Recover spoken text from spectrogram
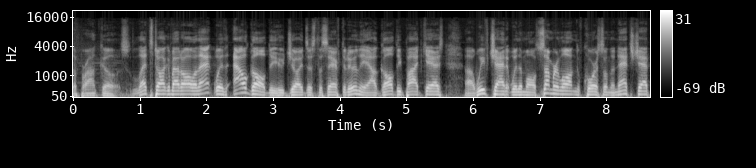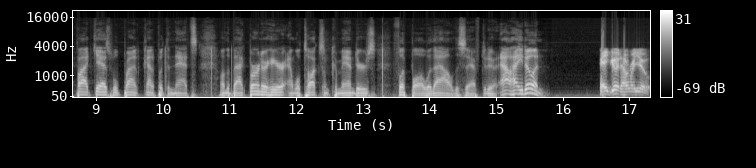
the Broncos. Let's talk about all of that with Al Galdi, who joins us this afternoon, the Al Galdi podcast. Uh, we've chatted with him all summer long, of course, on the Nats Chat podcast. We'll kind of put the Nats on the back burner here, and we'll talk some Commanders football with Al this afternoon. Al, how you doing? Hey, good. How are you?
